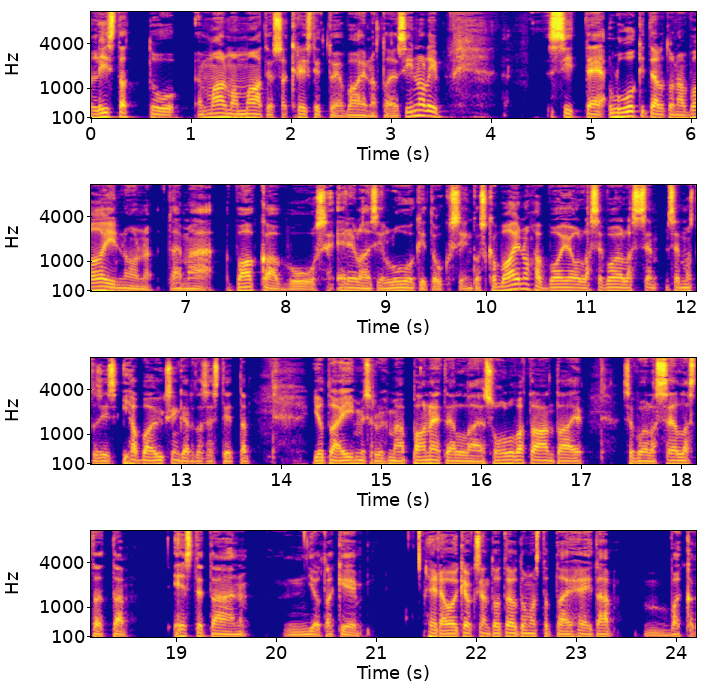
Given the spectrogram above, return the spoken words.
listattu maailman maat, jossa kristittyjä vainotaan. Ja siinä oli sitten luokiteltuna vainon tämä vakavuus erilaisiin luokituksiin, koska vainohan voi olla, se voi olla se, semmoista siis ihan vain yksinkertaisesti, että jotain ihmisryhmää panetellaan ja solvataan, tai se voi olla sellaista, että estetään jotakin heidän oikeuksien toteutumasta tai heitä vaikka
